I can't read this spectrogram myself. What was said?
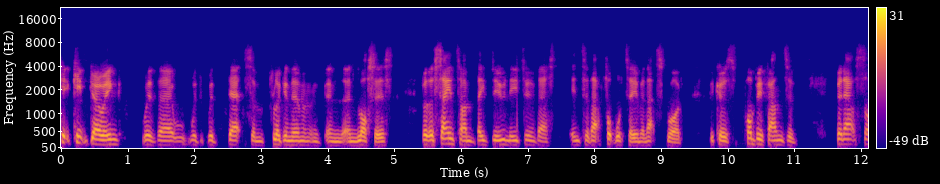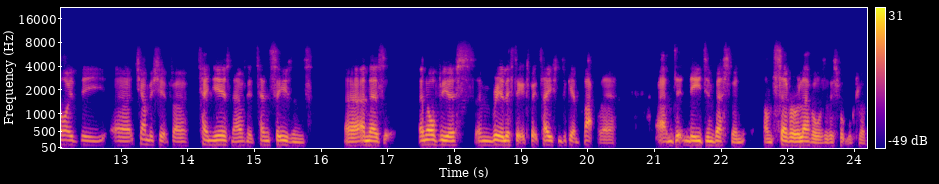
keep, keep going with uh, with with debts and plugging them and, and, and losses. But at the same time, they do need to invest into that football team and that squad because Pompey fans have been outside the uh, championship for 10 years now, isn't it? 10 seasons. Uh, and there's an obvious and realistic expectation to get back there. And it needs investment on several levels of this football club.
